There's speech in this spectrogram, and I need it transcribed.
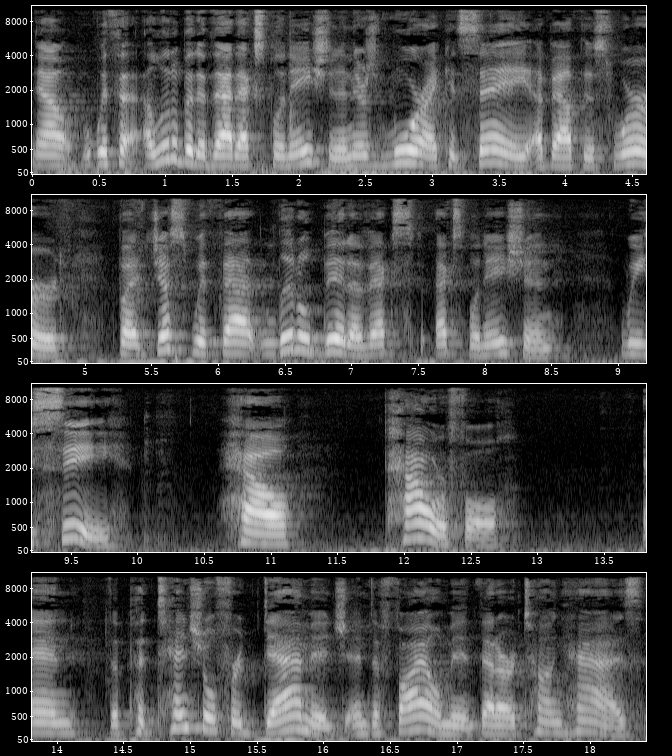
Now, with a, a little bit of that explanation, and there's more I could say about this word, but just with that little bit of ex- explanation, we see how powerful and the potential for damage and defilement that our tongue has.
